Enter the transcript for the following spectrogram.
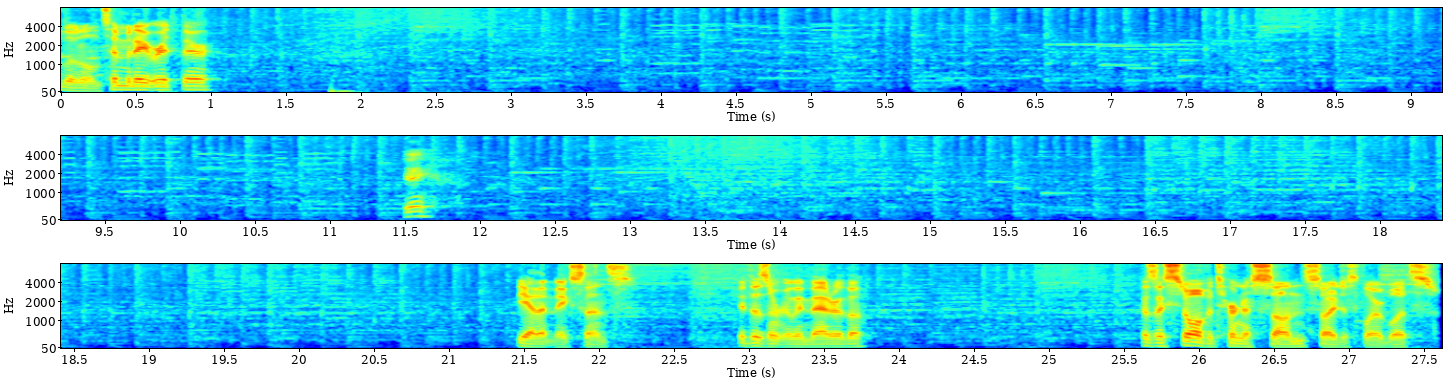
little intimidate right there. Okay. Yeah, that makes sense. It doesn't really matter, though. Because I still have a turn of sun, so I just Flare Blitz.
